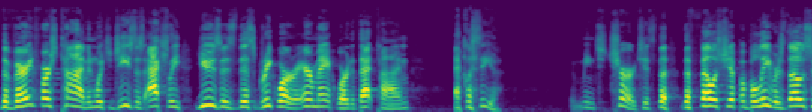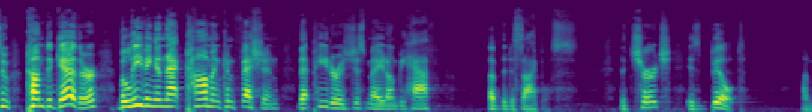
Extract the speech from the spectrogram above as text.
the very first time in which Jesus actually uses this Greek word or Aramaic word at that time, ecclesia. It means church. It's the, the fellowship of believers, those who come together believing in that common confession that Peter has just made on behalf of the disciples. The church is built on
